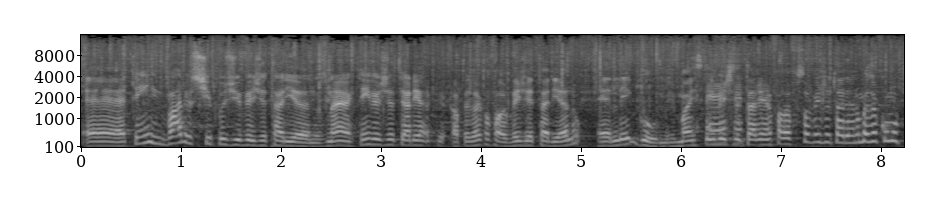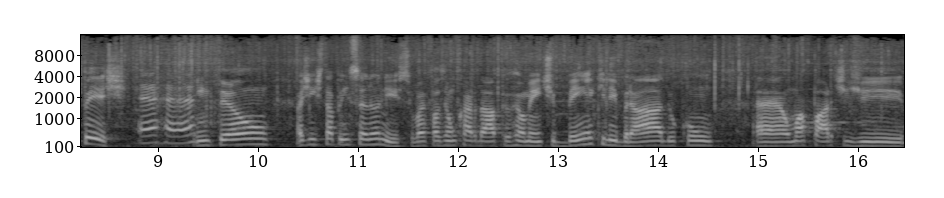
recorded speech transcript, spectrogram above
é, tem vários tipos de vegetarianos, né? Tem vegetariano, apesar que eu falo vegetariano é legume, mas tem vegetariano que fala, sou vegetariano, mas eu como peixe. Aham. Então, a gente está pensando nisso. Vai fazer um cardápio realmente bem equilibrado, com é, uma parte de,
